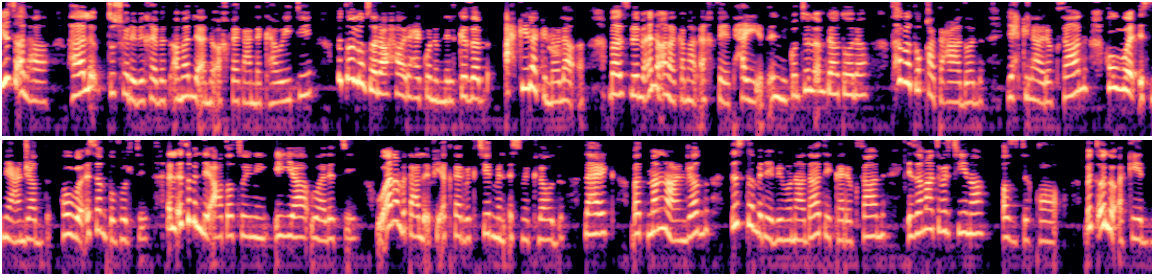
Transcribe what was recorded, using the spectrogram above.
بيسألها هل بتشعري بخيبة أمل لأنه أخفيت عنك هويتي؟ بتقول له صراحة رح يكون من الكذب. أحكي لك إنه لا. بس بما إنه أنا كمان أخفيت حقيقة إني كنت الإمبراطورة فبتوقع تعادل. يحكي لها روكسان هو اسمي عن جد. هو اسم طفولتي. الاسم اللي أعطتني إياه والدتي. وأنا متعلق فيه أكثر بكتير من اسم كلود. لهيك بتمنى عن جد تستمري بمناداتي كروكسان إذا ما اعتبرتينا أصدقاء. بتقوله أكيد.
